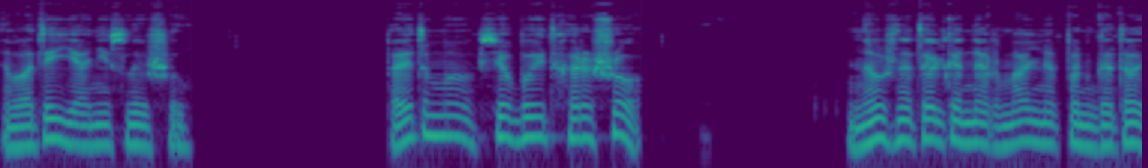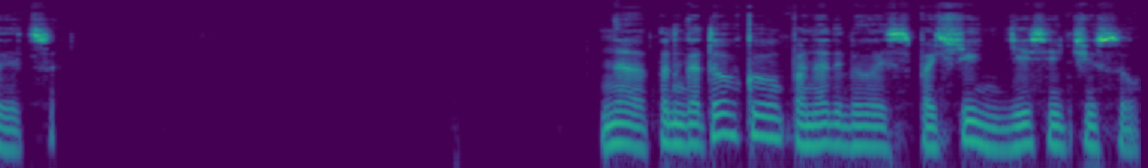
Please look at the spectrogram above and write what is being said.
Вот и я не слышал. Поэтому все будет хорошо. Нужно только нормально подготовиться. На подготовку понадобилось почти 10 часов.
